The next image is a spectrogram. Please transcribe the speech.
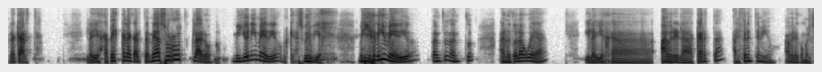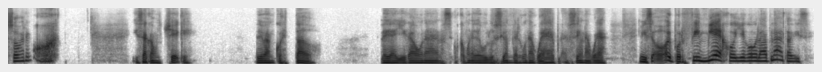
la carta. La vieja pesca la carta, me da su root, claro, millón y medio, porque era súper vieja, millón y medio, tanto, tanto, anotó la wea, y la vieja abre la carta al frente mío, abre como el sobre, y saca un cheque de Banco Estado. Le había llegado una, no sé, como una devolución de alguna wea, no sé, una wea. Y me dice, ¡ay, por fin viejo llegó la plata! Dice,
